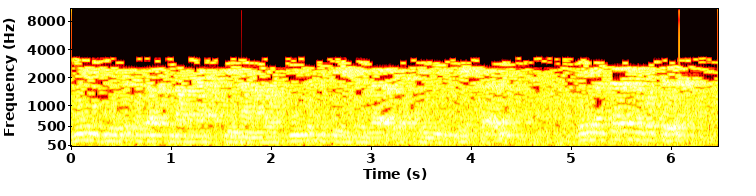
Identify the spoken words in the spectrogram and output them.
මේ විදිහට කොටස් නමයක් තියෙනවා කීප කියලා කියන්නේ ඒකයි. ඒ අතරනකොට ඉන්ද්‍රයන්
